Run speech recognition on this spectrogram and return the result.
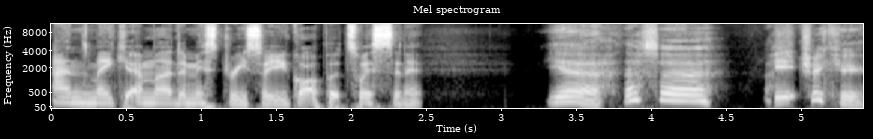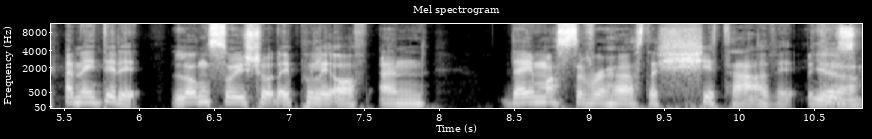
And make it a murder mystery, so you've got to put twists in it. Yeah, that's uh, It- tricky. And they did it. Long story short, they pull it off, and they must have rehearsed the shit out of it. Because Yeah.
